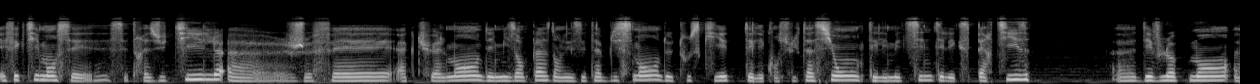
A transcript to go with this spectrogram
effectivement, c'est très utile. Je fais actuellement des mises en place dans les établissements de tout ce qui est téléconsultation, télémédecine, téléexpertise, développement euh,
